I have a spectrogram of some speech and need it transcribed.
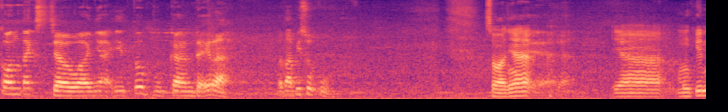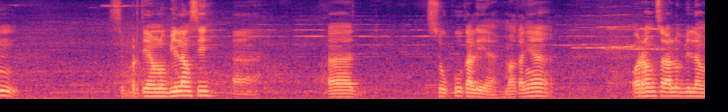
konteks Jawanya itu bukan daerah, tetapi suku. Soalnya Iya, kan? ya mungkin seperti yang lu bilang sih Eh, eh, suku kali ya. Makanya orang selalu bilang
